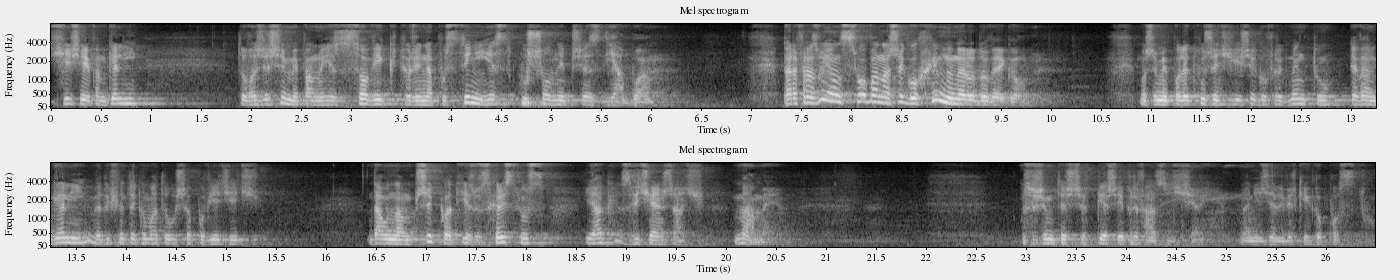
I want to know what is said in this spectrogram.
Dzisiejszej Ewangelii towarzyszymy Panu Jezusowi, który na pustyni jest kuszony przez diabła. Parafrazując słowa naszego hymnu narodowego, możemy po lekturze dzisiejszego fragmentu Ewangelii według świętego Mateusza powiedzieć: Dał nam przykład Jezus Chrystus, jak zwyciężać mamy. Usłyszymy to jeszcze w pierwszej prefacji dzisiaj, na niedzielę Wielkiego Postu.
